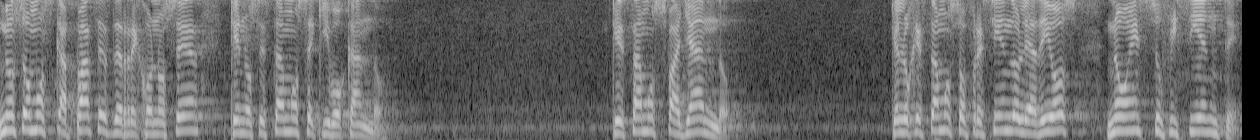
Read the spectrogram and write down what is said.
No somos capaces de reconocer que nos estamos equivocando, que estamos fallando que lo que estamos ofreciéndole a Dios no es suficiente.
